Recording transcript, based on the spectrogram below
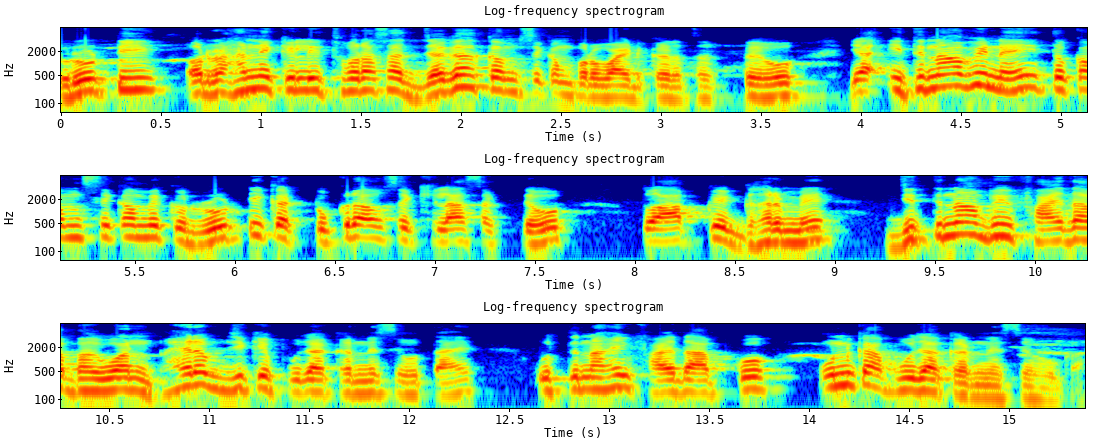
रोटी और रहने के लिए थोड़ा सा जगह कम से कम प्रोवाइड कर सकते हो। या इतना भी नहीं तो कम से कम एक रोटी का टुकड़ा उसे खिला सकते हो। तो आपके घर में जितना भी फ़ायदा भगवान भैरव जी के पूजा करने से होता है, उतना ही फ़ायदा आपको उनका पूजा करने से होगा।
